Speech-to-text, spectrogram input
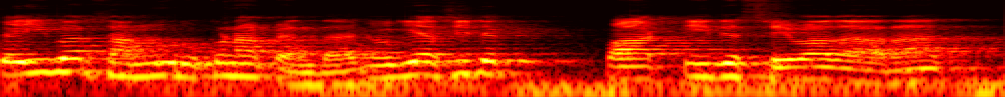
ਕਈ ਵਾਰ ਸਾਨੂੰ ਰੁਕਣਾ ਪੈਂਦਾ ਕਿਉਂਕਿ ਅਸੀਂ ਤੇ ਪਾਰਟੀ ਦੇ ਸੇਵਾਦਾਰ ਹਾਂ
